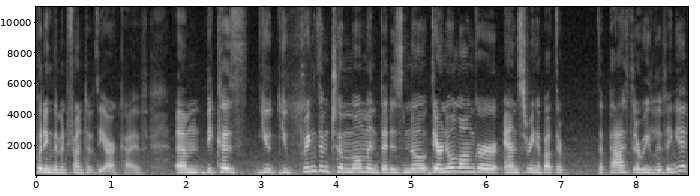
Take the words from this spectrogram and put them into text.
putting them in front of the archive. Um, because you, you bring them to a moment that is no, they're no longer answering about their the past, they're reliving it.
